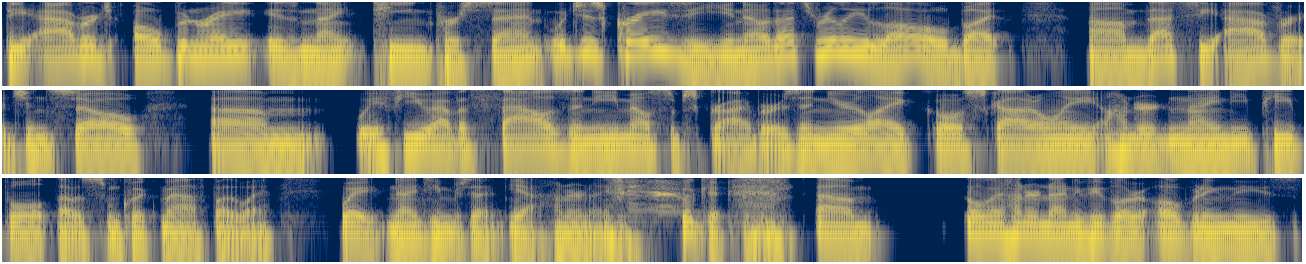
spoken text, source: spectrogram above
The average open rate is 19%, which is crazy. You know, that's really low, but um, that's the average. And so um, if you have a thousand email subscribers and you're like, oh, Scott, only 190 people, that was some quick math, by the way. Wait, 19%. Yeah, 190. okay. Um, only 190 people are opening these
